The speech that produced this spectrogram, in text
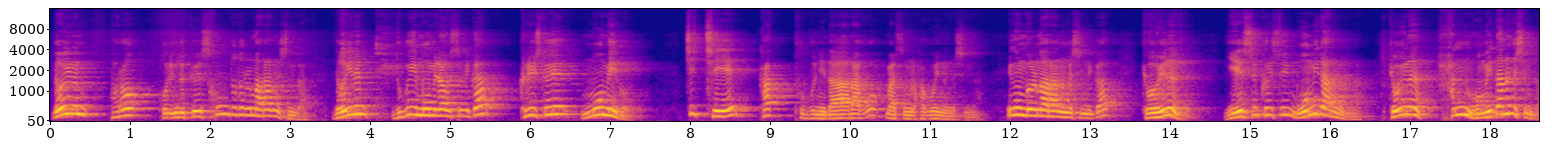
너희는 바로 고린도 교회 성도들을 말하는 것입니다. 너희는 누구의 몸이라고 했습니까? 그리스도의 몸이고 지체의 각 부분이다라고 말씀을 하고 있는 것입니다. 이건 뭘 말하는 것입니까? 교회는 예수 그리스도의 몸이라는 겁니다. 교회는 한 몸이라는 것입니다.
